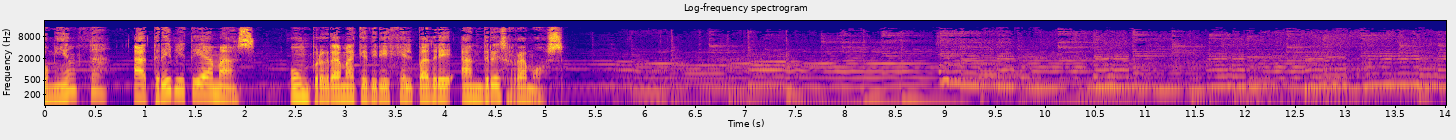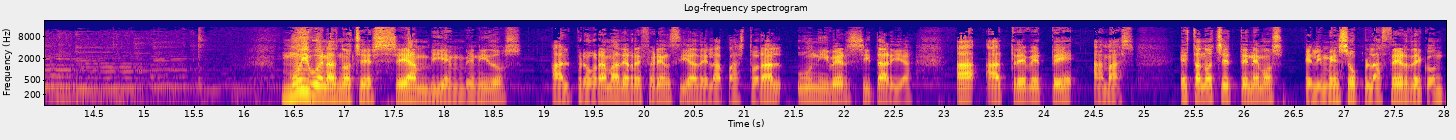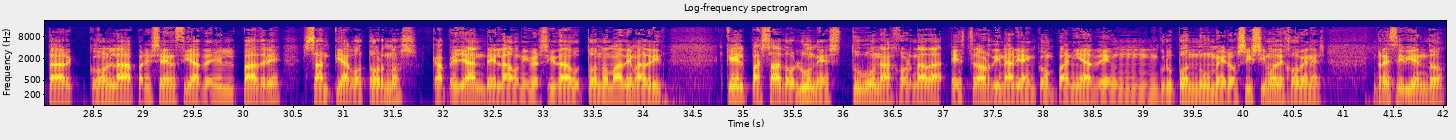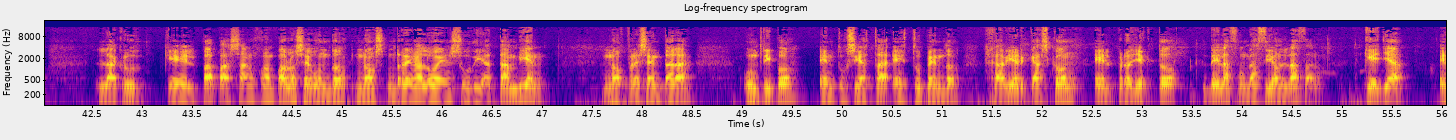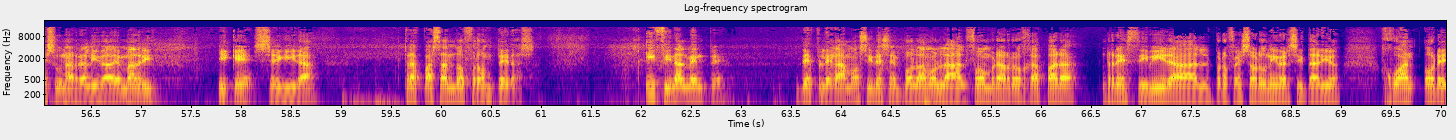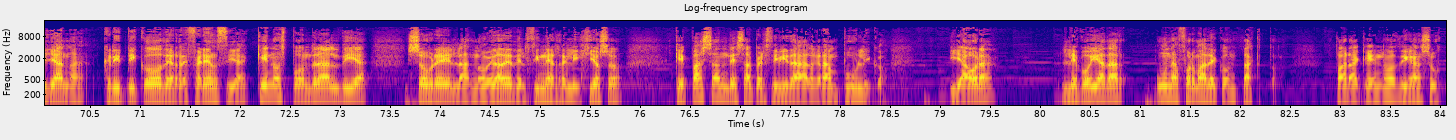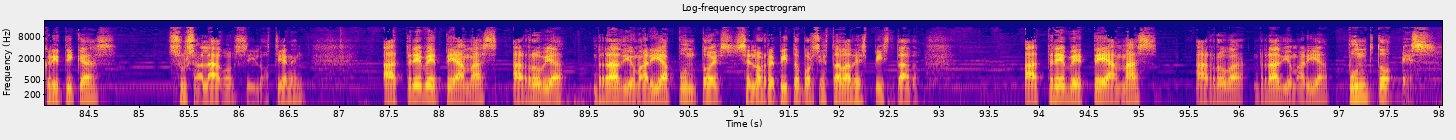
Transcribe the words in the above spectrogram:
Comienza Atrévete a más, un programa que dirige el padre Andrés Ramos. Muy buenas noches, sean bienvenidos al programa de referencia de la Pastoral Universitaria, a Atrévete a Más. Esta noche tenemos el inmenso placer de contar con la presencia del padre Santiago Tornos, capellán de la Universidad Autónoma de Madrid, que el pasado lunes tuvo una jornada extraordinaria en compañía de un grupo numerosísimo de jóvenes recibiendo la cruz que el Papa San Juan Pablo II nos regaló en su día. También nos presentará un tipo entusiasta, estupendo, Javier Cascón, el proyecto de la Fundación Lázaro que ya es una realidad en Madrid y que seguirá traspasando fronteras. Y finalmente, desplegamos y desempolvamos la alfombra roja para recibir al profesor universitario Juan Orellana, crítico de referencia, que nos pondrá al día sobre las novedades del cine religioso que pasan desapercibidas al gran público. Y ahora le voy a dar una forma de contacto para que nos digan sus críticas, sus halagos, si los tienen, atrévete a más arrobia radiomaria.es. Se lo repito por si estaba despistado. Atrévete a más arroba radiomaria.es.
